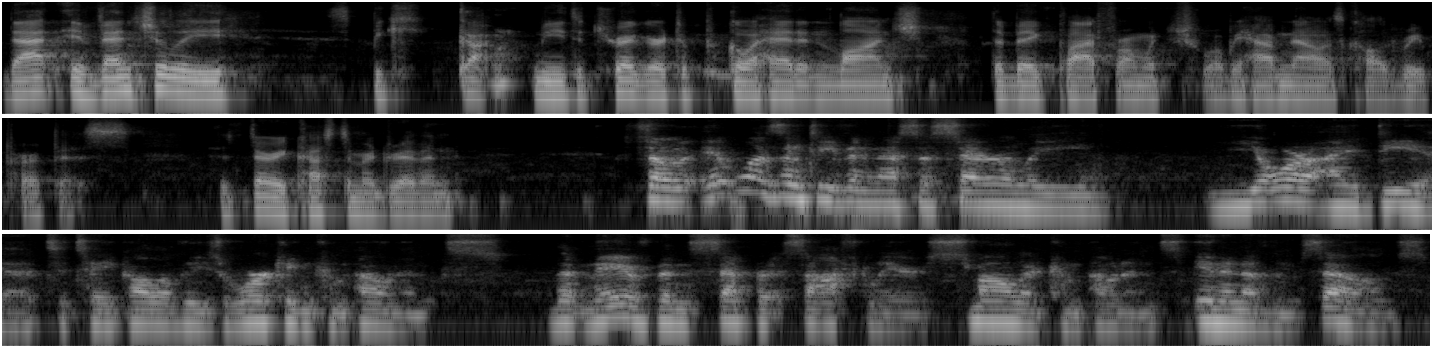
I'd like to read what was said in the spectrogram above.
that eventually got me to trigger to go ahead and launch the big platform, which what we have now is called Repurpose. It's very customer driven. So it wasn't even necessarily your idea to take all of these working components that may have been separate softwares, smaller components in and of themselves,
